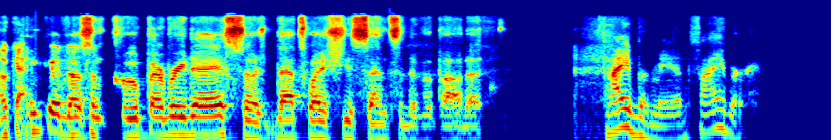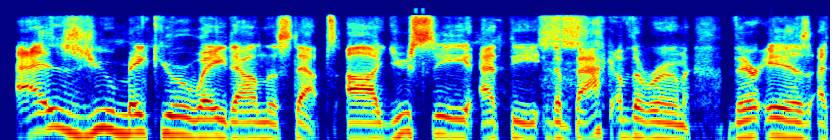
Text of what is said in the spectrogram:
Okay. Pika doesn't poop every day, so that's why she's sensitive about it. Fiber, man, fiber. As you make your way down the steps uh you see at the the back of the room there is a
